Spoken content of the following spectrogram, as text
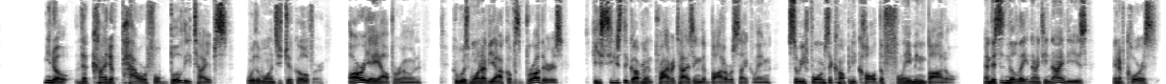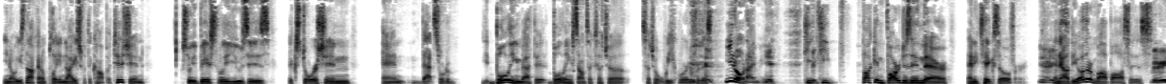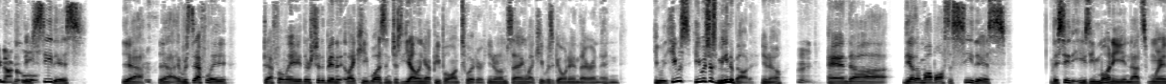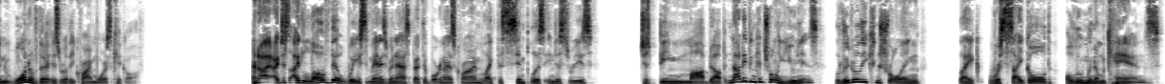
you know, the kind of powerful bully types were the ones who took over. Aryeh Alperon, who was one of Yaakov's brothers, he sees the government privatizing the bottle recycling, so he forms a company called the Flaming Bottle. And this is in the late 1990s. And of course, you know, he's not going to play nice with the competition. So he basically uses extortion and that sort of bullying method. Bullying sounds like such a such a weak word for this. You know what I mean? He he fucking barges in there and he takes over. Yeah, and now the other mob bosses, very not cool. They see this. Yeah, yeah. It was definitely definitely there should have been like he wasn't just yelling at people on Twitter. You know what I'm saying? Like he was going in there and and he wa- he was he was just mean about it. You know. Right. And uh, the other mob bosses see this. They see the easy money, and that's when one of the Israeli crime wars kick off. And I, I just I love the waste management aspect of organized crime, like the simplest industries just being mobbed up, not even controlling unions, literally controlling like recycled aluminum cans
